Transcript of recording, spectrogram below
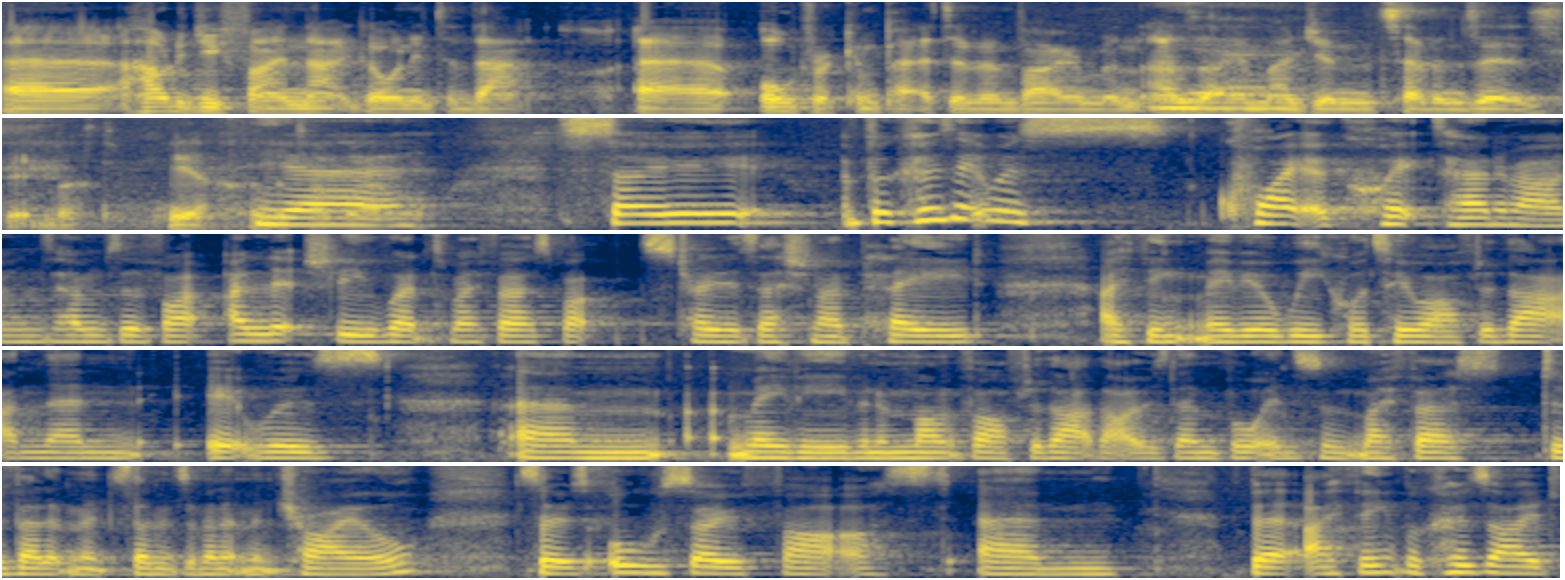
Uh, how did you find that going into that uh, ultra competitive environment, as yeah. I imagine sevens is? It must, yeah. Yeah. So because it was quite a quick turnaround in terms of I, I literally went to my first training session. I played, I think maybe a week or two after that, and then it was um, maybe even a month after that, that I was then brought into my first development, seventh development trial. So it's all so fast. Um, but I think because I'd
